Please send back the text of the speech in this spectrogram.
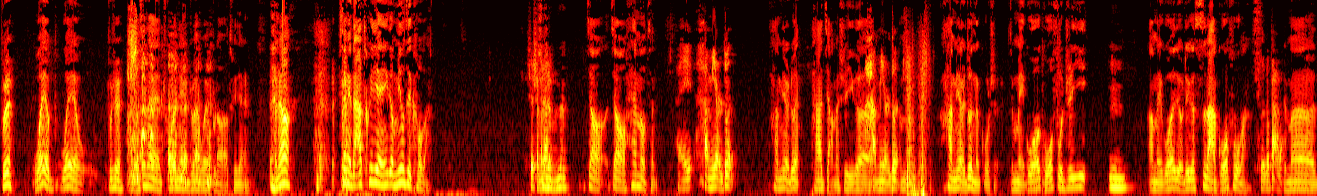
不是，我也我也不是，我现在除了那个之外，我也不知道要推荐什么。反正先给大家推荐一个 musical 吧，是什么呢？是什么呢？叫叫 Hamilton 哎，汉密尔顿，汉密尔顿，他讲的是一个汉密尔顿，嗯汉密尔顿的故事，就美国国父之一嗯啊。美国有这个四大国父嘛，四个爸爸什，么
